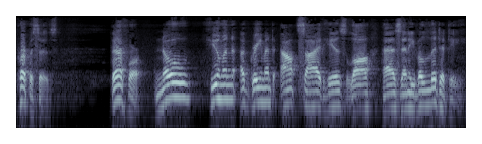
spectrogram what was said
purposes. Therefore, no human agreement outside His law has any validity.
